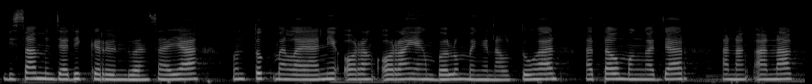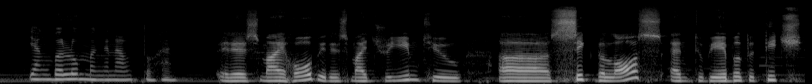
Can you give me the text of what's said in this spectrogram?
bisa menjadi kerinduan saya untuk melayani orang-orang yang belum mengenal Tuhan atau mengajar anak-anak yang belum mengenal Tuhan. It is my hope, it is my dream to uh, seek the lost and to be able to teach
